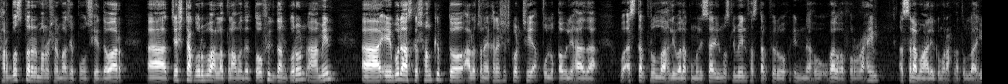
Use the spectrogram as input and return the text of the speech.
সর্বস্তরের মানুষের মাঝে পৌঁছে দেওয়ার চেষ্টা করব। আল্লাহ তালা আমাদের তৌফিক দান করুন। আমিন। এই বলে আজকের সংক্ষিপ্ত আলোচনা এখানে শেষ করছি। আকুল কাউলি হাদা ও আস্তাকফিরুল্লাহ আলী ওয়ালাকুম আলী সারিল মুসলিমিন ফাস্তাকফিরু ইন্নাহু ওয়াল গফুর রাহিম। আসসালামু আলাইকুম রহমতুল্লাহি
